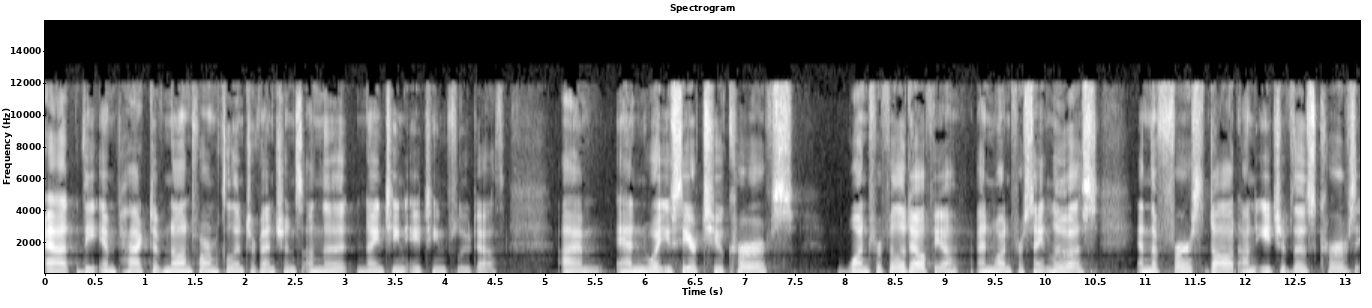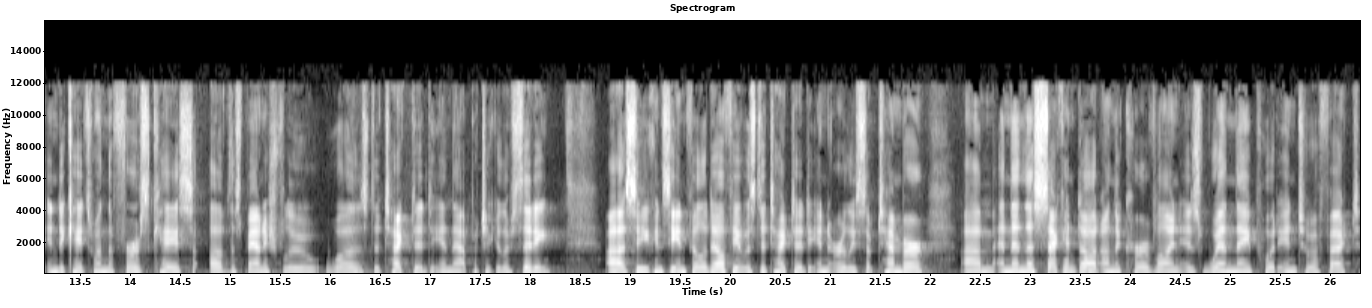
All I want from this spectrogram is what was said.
at the impact of non pharmacal interventions on the 1918 flu death. Um, and what you see are two curves one for Philadelphia and one for St. Louis. And the first dot on each of those curves indicates when the first case of the Spanish flu was detected in that particular city. Uh, so you can see in Philadelphia it was detected in early September. Um, and then the second dot on the curve line is when they put into effect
